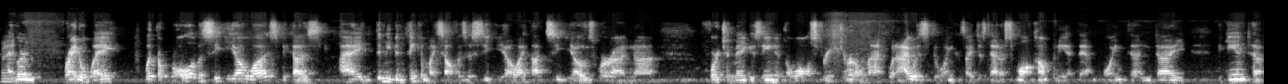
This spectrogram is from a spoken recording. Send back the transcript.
Right. I learned right away what the role of a CEO was because I didn't even think of myself as a CEO. I thought CEOs were on uh, Fortune magazine and the Wall Street Journal, not what I was doing because I just had a small company at that point. And I began to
